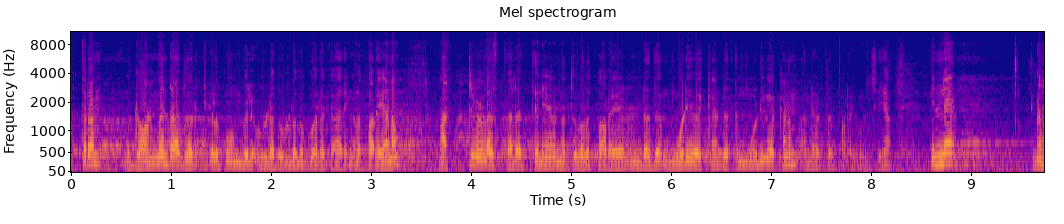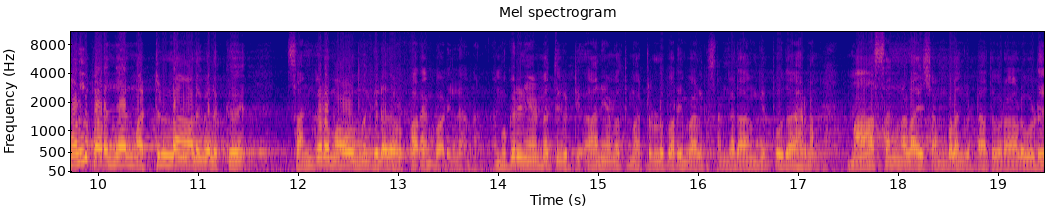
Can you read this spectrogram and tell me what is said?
അത്തരം ഗവൺമെന്റ് അതോറിറ്റികൾക്ക് മുമ്പിൽ ഉള്ളത് ഉള്ളതുപോലെ കാര്യങ്ങൾ പറയണം. മറ്റുള്ള സ്ഥലത്ത് നിയമത്തുകൾ പറയേണ്ടത് മൂടി വെക്കേണ്ടത് മൂടി വെക്കണം അല്ലാത്ത പറയുകയും ചെയ്യാം. പിന്നെ നമ്മൾ പറഞ്ഞാൽ മറ്റുള്ള ആളുകൾക്ക് സങ്കടമാവുമെങ്കിൽ അത് അവിടെ പറയാൻ പാടില്ല എന്നാണ്. നമുക്കൊരു നിയമത്ത് കിട്ടി. ആ നിയമത്ത് മറ്റുള്ളവർ പറയുമ്പോൾ ആൾക്ക് സങ്കടമാകുമെങ്കിൽ ഇപ്പോൾ ഉദാഹരണം മാസങ്ങളായി ശമ്പളം കിട്ടാത്ത ഒരാളോട്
